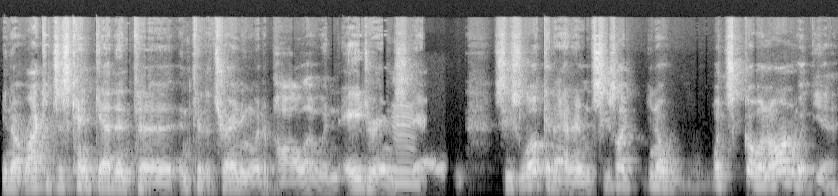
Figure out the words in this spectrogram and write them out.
you know Rocky just can't get into into the training with Apollo and Adrian's Mm. there. She's looking at him and she's like, you know, what's going on with you?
